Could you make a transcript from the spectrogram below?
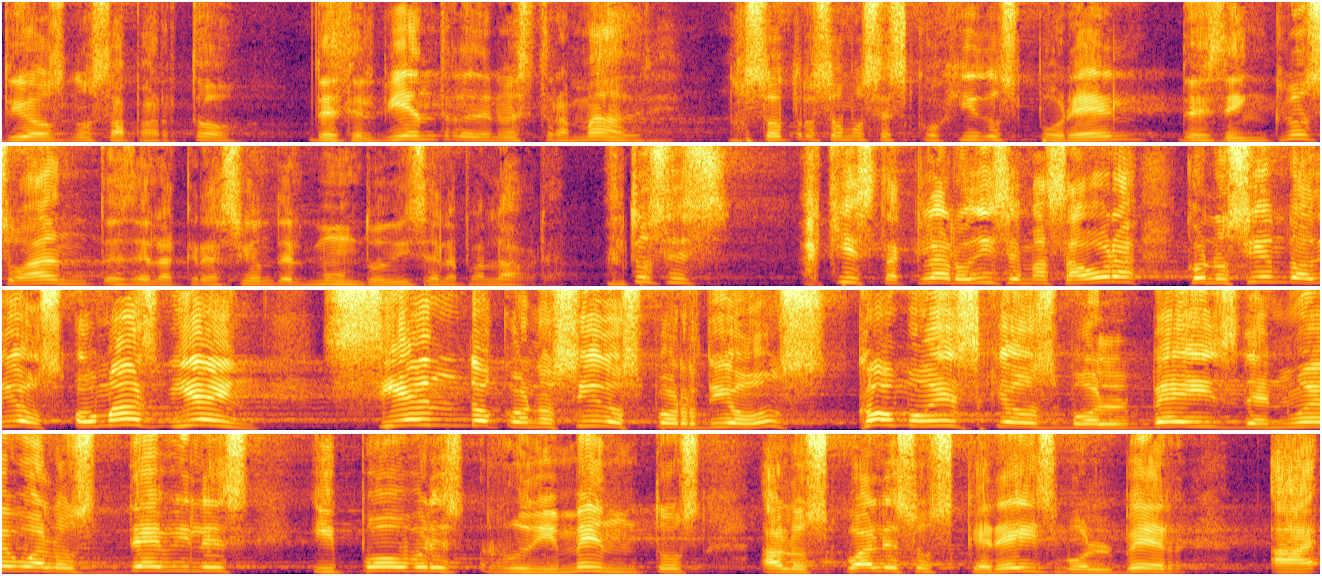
Dios nos apartó. Desde el vientre de nuestra madre nosotros somos escogidos por Él desde incluso antes de la creación del mundo, dice la palabra. Entonces, aquí está claro, dice, más ahora conociendo a Dios, o más bien siendo conocidos por Dios, ¿cómo es que os volvéis de nuevo a los débiles y pobres rudimentos a los cuales os queréis volver a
